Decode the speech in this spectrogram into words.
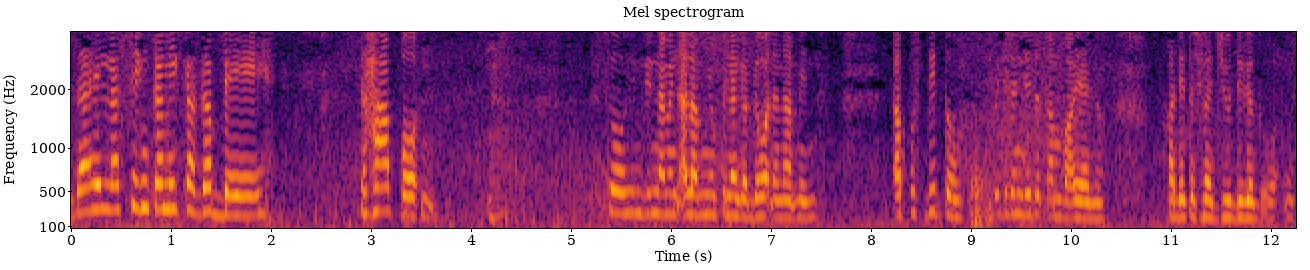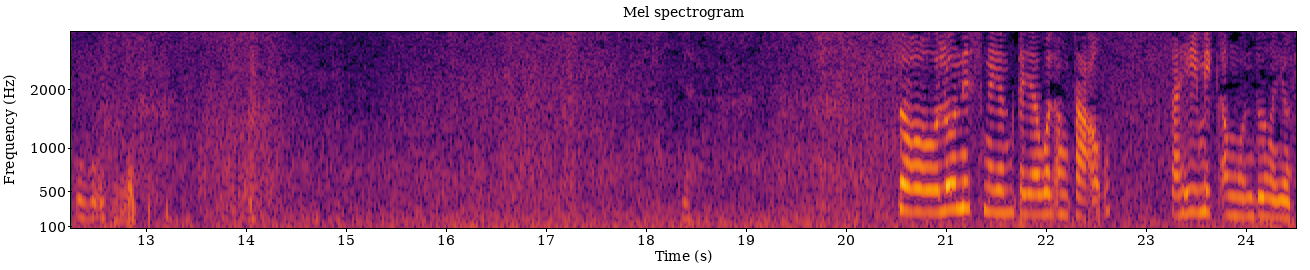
Dahil lasing kami kagabi, kahapon, so hindi namin alam yung pinagagawa na namin. Tapos dito, pwede lang dito tambayan, no? Baka dito sila Judy gagawa ng kubo. So, lunes ngayon kaya walang tao. Tahimik ang mundo ngayon.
